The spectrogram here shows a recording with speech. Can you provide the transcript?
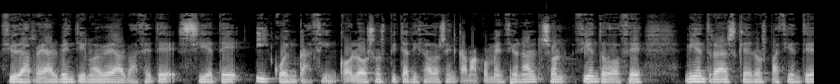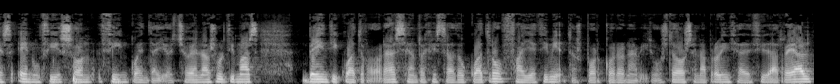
Ciudad Real 29, Albacete 7 y Cuenca 5. Los hospitalizados en cama convencional son 112, mientras que los pacientes en UCI son 58. En las últimas 24 horas se han registrado cuatro fallos fallecimientos por coronavirus, dos en la provincia de Ciudad Real,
